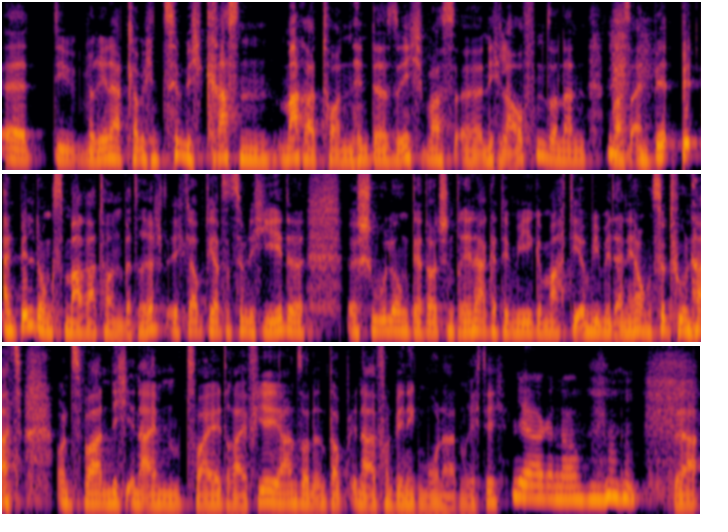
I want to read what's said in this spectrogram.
Äh, die Verena hat, glaube ich, einen ziemlich krassen Marathon hinter sich, was äh, nicht laufen, sondern was ein, Bi ein Bildungsmarathon betrifft. Ich glaube, die hat so ziemlich jede äh, Schulung der Deutschen Trainerakademie gemacht, die irgendwie mit Ernährung zu tun hat. Und zwar nicht in einem, zwei, drei, vier Jahren, sondern ich glaube innerhalb von wenigen Monaten, richtig? Ja, genau. ja,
